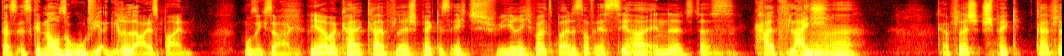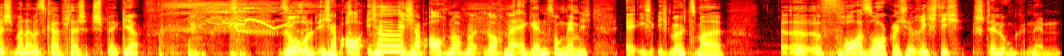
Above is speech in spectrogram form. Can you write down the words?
das ist genauso gut wie Grilleisbein, muss ich sagen. Ja, aber Kalb, Kalbfleisch, Speck ist echt schwierig, weil es beides auf SCH endet. Das Kalbfleisch. Ah, Kalbfleisch, Speck. Kalbfleisch, mein Name ist Kalbfleisch, Speck. Ja. So, und ich habe auch, ich hab, ich hab auch noch, noch eine Ergänzung, nämlich, äh, ich, ich möchte es mal äh, vorsorgliche Richtigstellung nennen.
